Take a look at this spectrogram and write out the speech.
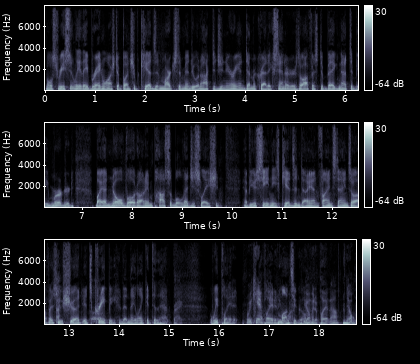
Most recently, they brainwashed a bunch of kids and marched them into an octogenarian Democratic senator's office to beg not to be murdered by a no vote on impossible legislation. Have you seen these kids in Dianne Feinstein's office? You should. It's creepy. And then they link it to that. Right. We played it. We can't play it anymore. Months ago. You want me to play it now? No.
